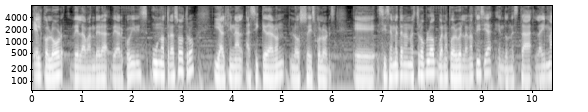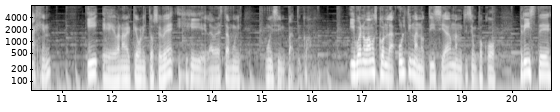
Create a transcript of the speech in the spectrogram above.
el color de la bandera de arco iris uno tras otro y al final así quedaron los seis colores. Eh, si se meten a nuestro blog van a poder ver la noticia en donde está la imagen y eh, van a ver qué bonito se ve y, la verdad está muy, muy simpático. Y bueno, vamos con la última noticia, una noticia un poco triste,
